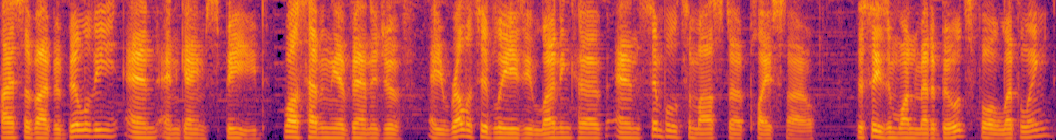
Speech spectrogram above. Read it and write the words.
high survivability and endgame speed, whilst having the advantage of a relatively easy learning curve and simple to master playstyle. The Season 1 meta builds for leveling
